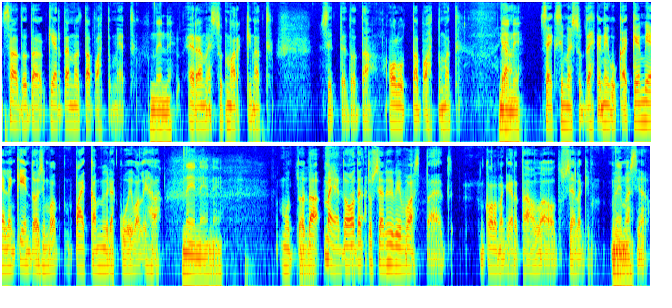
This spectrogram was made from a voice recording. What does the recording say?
saa tota, kiertää noita tapahtumia. Niin, niin. Erämessut, markkinat, sitten tota, olut tapahtumat ja niin, niin seksimessut ehkä niin kuin kaikkein mielenkiintoisimman paikka myydä kuivalihaa. Niin, niin, niin. Mutta tota, meidät on otettu siellä hyvin vastaan, että kolme kertaa ollaan oltu sielläkin myymässä. Niin. Ja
